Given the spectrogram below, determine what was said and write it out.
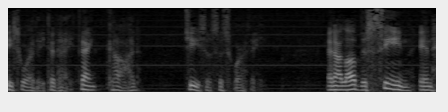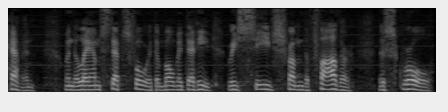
He's worthy today. Thank God Jesus is worthy. And I love this scene in heaven when the Lamb steps forward, the moment that he receives from the Father the scroll.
